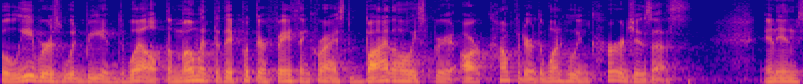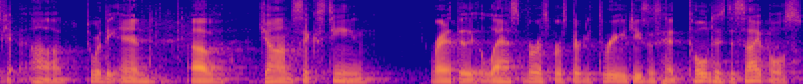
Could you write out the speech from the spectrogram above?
believers would be indwelt. The moment that they put their faith in Christ by the Holy Spirit, our comforter, the one who encourages us. And in, uh, toward the end of John 16, right at the last verse, verse 33, Jesus had told his disciples,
